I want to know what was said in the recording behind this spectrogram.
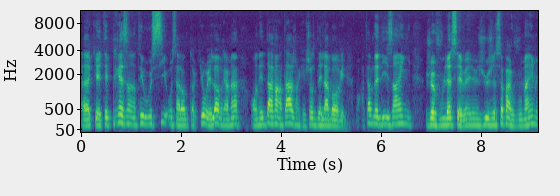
euh, qui a été présenté aussi au Salon de Tokyo. Et là, vraiment, on est davantage dans quelque chose d'élaboré. en termes de design, je vous laisse juger ça par vous-même.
